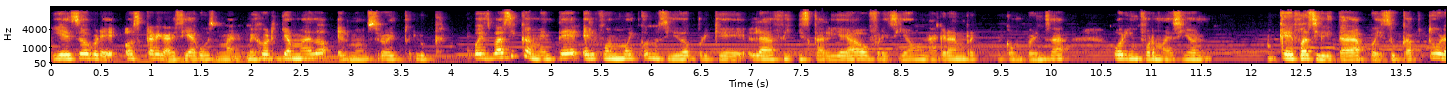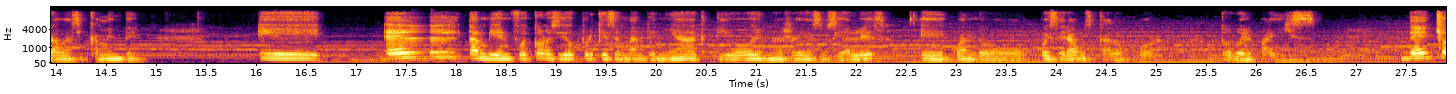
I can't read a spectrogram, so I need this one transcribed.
y es sobre Oscar García Guzmán, mejor llamado el monstruo de Toluca. Pues básicamente él fue muy conocido porque la fiscalía ofrecía una gran recompensa por información que facilitara pues su captura básicamente. Y él también fue conocido porque se mantenía activo en las redes sociales eh, cuando pues era buscado por todo el país. De hecho,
